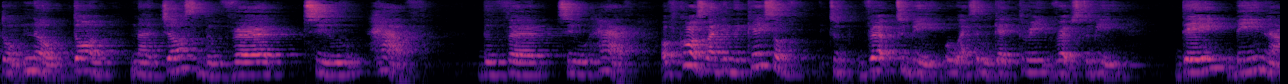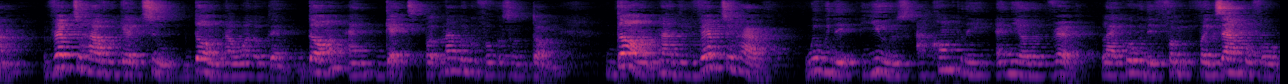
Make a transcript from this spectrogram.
don't no don't. Not just the verb to have. The verb to have. Of course like in the case of to verb to be oh i said we get three verbs to be. They be now verb to have we get two done now one of them. Done and get. But now we can focus on done. Done now the verb to have we would use accompany any other verb. Like what would form for example for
